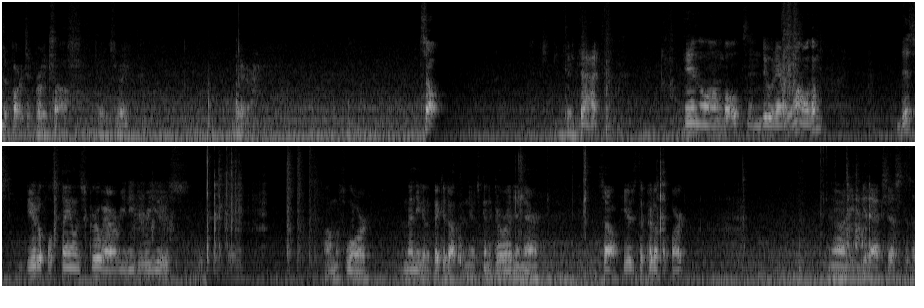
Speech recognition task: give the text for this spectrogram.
the part that breaks off goes right there. So, take that and the long bolts and do whatever you want with them. This beautiful stainless screw, however, you need to reuse. On the floor, and then you're going to pick it up, and it's going to go right in there. So, here's the critical part. Now I need to get access to the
